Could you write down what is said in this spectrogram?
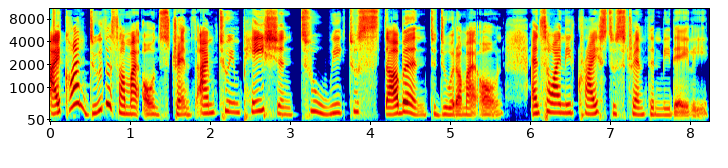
i can't do this on my own strength. I'm too impatient too weak too stubborn to do it on my own and so i need christ to strengthen me daily.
